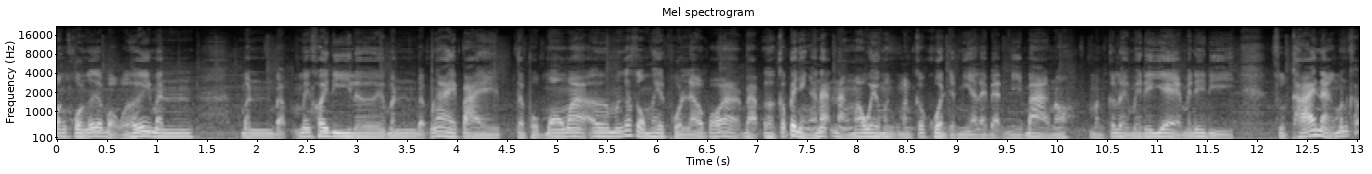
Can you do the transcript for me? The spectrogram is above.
บางคนก็จะบอกว่าเฮ้ยมันมันแบบไม่ค่อยดีเลย มันแบบง่ายไป แต่ผมมองว่าเออ มันก็สมเหตุผลแล้ว เพราะว่าแบบเออ ก็เป็นอย่างนั้นอะหนังมาเวลมันมันก็ควรจะมีอะไรแบบนี้บ้างเนาะ มันก็เลยไม่ได้แย่ไม่ได้ดี สุดท้ายหนังมันก็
